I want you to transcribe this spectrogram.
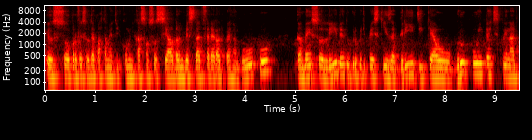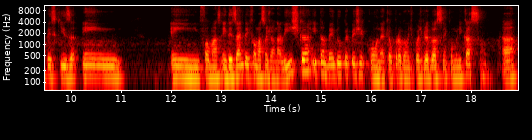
Eu sou professor do Departamento de Comunicação Social da Universidade Federal de Pernambuco. Também sou líder do grupo de pesquisa GRID, que é o Grupo Interdisciplinar de Pesquisa em, em, em Design da Informação Jornalística e também do PPG-Com, né, que é o Programa de Pós-Graduação em Comunicação. Tá?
